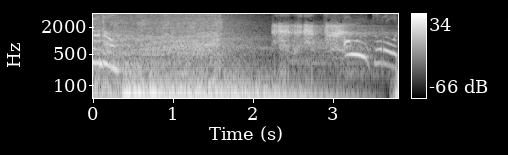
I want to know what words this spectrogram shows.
연홍 아우 더러워.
